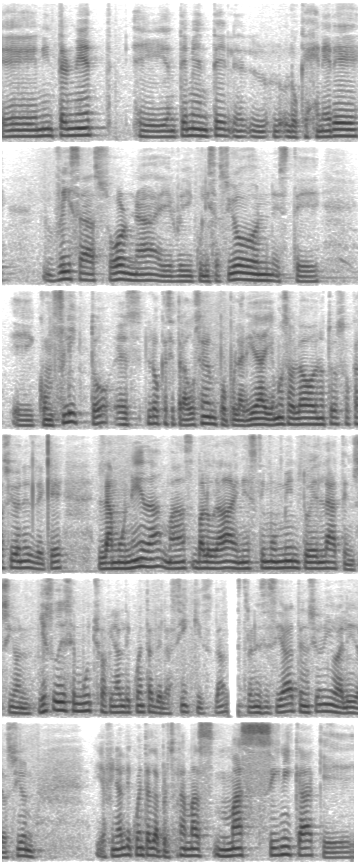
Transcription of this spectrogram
en Internet, evidentemente, lo, que genere risa, sorna, eh, ridiculización, este, eh, conflicto es lo que se traduce en popularidad y hemos hablado en otras ocasiones de que la moneda más valorada en este momento es la atención. Y eso dice mucho a final de cuentas de la psiquis, nuestra necesidad de atención y validación. Y a final de cuentas la persona más, más cínica que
